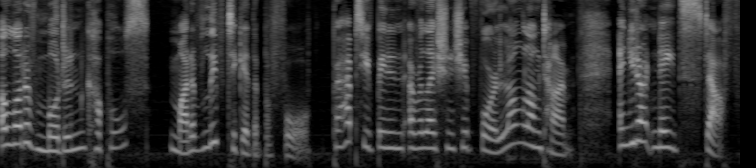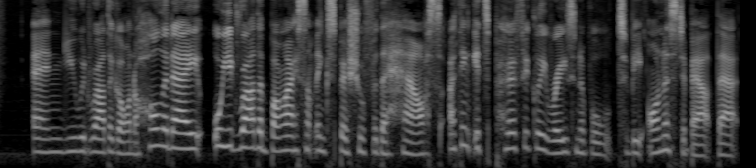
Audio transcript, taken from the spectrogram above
A lot of modern couples might have lived together before. Perhaps you've been in a relationship for a long, long time, and you don't need stuff and you would rather go on a holiday or you'd rather buy something special for the house, I think it's perfectly reasonable to be honest about that.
